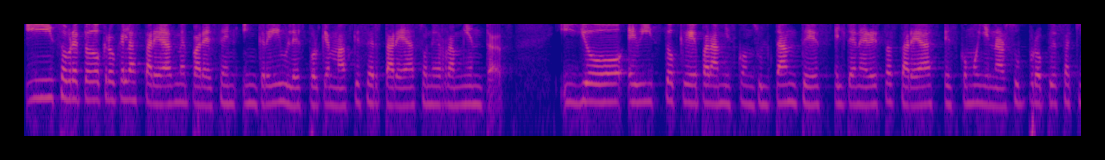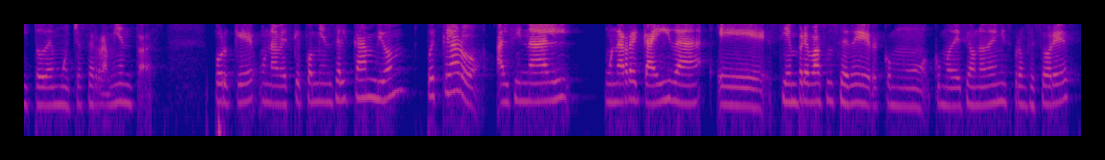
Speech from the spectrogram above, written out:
Y sobre todo creo que las tareas me parecen increíbles porque más que ser tareas son herramientas. Y yo he visto que para mis consultantes el tener estas tareas es como llenar su propio saquito de muchas herramientas. Porque una vez que comienza el cambio, pues claro, al final una recaída eh, siempre va a suceder, como, como decía uno de mis profesores,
